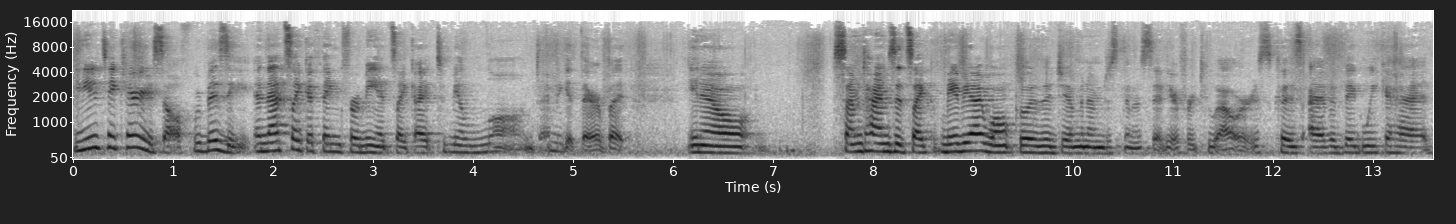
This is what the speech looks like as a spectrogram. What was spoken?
you need to take care of yourself. We're busy. And that's like a thing for me. It's like I, it took me a long time to get there but you know sometimes it's like maybe i won't go to the gym and i'm just going to sit here for two hours because i have a big week ahead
